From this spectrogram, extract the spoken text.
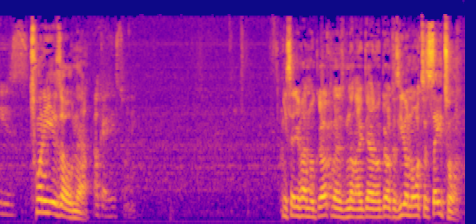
he's twenty years old now. okay. He's twenty. He said he don't have no girlfriends, nothing like that, no girl, because he don't know what to say to him.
